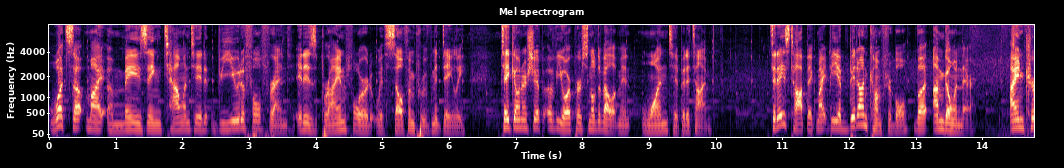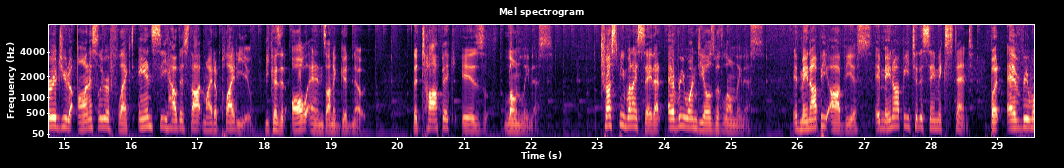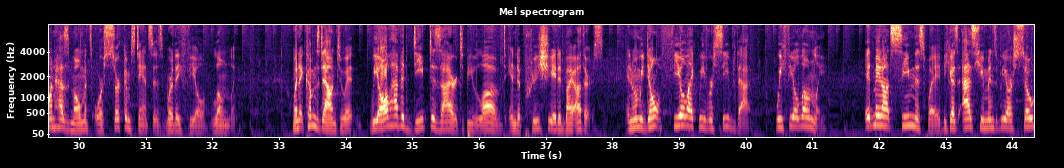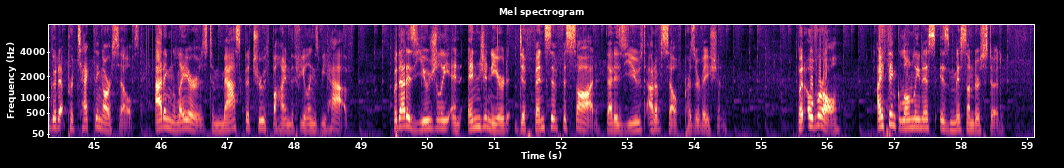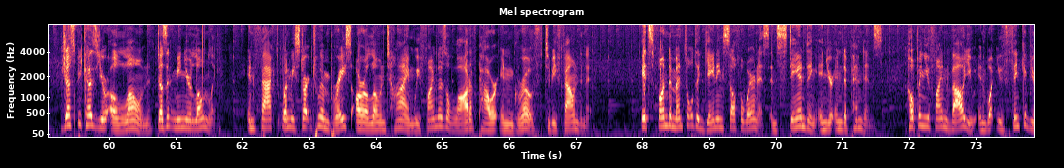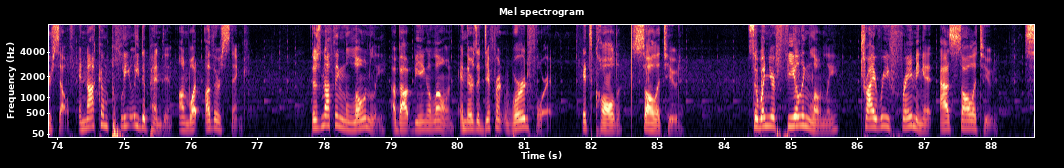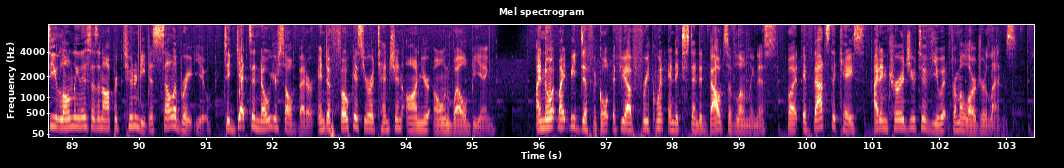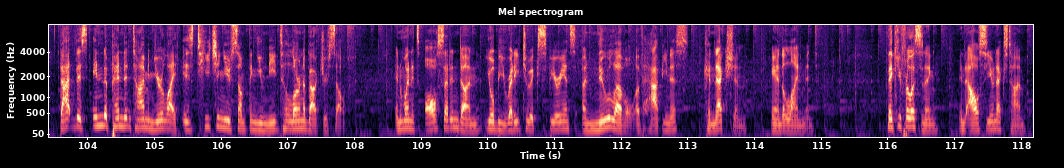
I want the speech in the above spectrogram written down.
What's up, my amazing, talented, beautiful friend? It is Brian Ford with Self Improvement Daily. Take ownership of your personal development one tip at a time. Today's topic might be a bit uncomfortable, but I'm going there. I encourage you to honestly reflect and see how this thought might apply to you, because it all ends on a good note. The topic is loneliness. Trust me when I say that everyone deals with loneliness. It may not be obvious, it may not be to the same extent, but everyone has moments or circumstances where they feel lonely. When it comes down to it, we all have a deep desire to be loved and appreciated by others. And when we don't feel like we've received that, we feel lonely. It may not seem this way because as humans, we are so good at protecting ourselves, adding layers to mask the truth behind the feelings we have. But that is usually an engineered defensive facade that is used out of self preservation. But overall, I think loneliness is misunderstood. Just because you're alone doesn't mean you're lonely. In fact, when we start to embrace our alone time, we find there's a lot of power in growth to be found in it. It's fundamental to gaining self awareness and standing in your independence, helping you find value in what you think of yourself and not completely dependent on what others think. There's nothing lonely about being alone, and there's a different word for it. It's called solitude. So when you're feeling lonely, try reframing it as solitude. See loneliness as an opportunity to celebrate you, to get to know yourself better, and to focus your attention on your own well being. I know it might be difficult if you have frequent and extended bouts of loneliness, but if that's the case, I'd encourage you to view it from a larger lens. That this independent time in your life is teaching you something you need to learn about yourself. And when it's all said and done, you'll be ready to experience a new level of happiness, connection, and alignment. Thank you for listening, and I'll see you next time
